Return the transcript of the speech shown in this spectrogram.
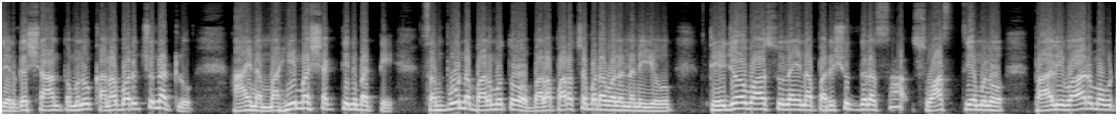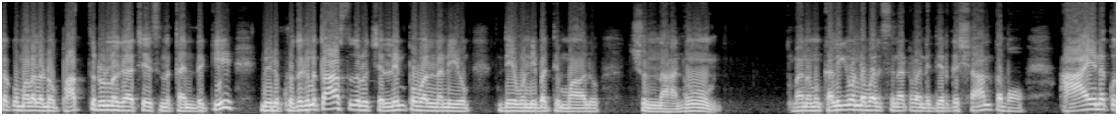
దీర్ఘశాంతమును కనబరుచున్నట్లు ఆయన మహిమ శక్తిని బట్టి సంపూర్ణ బలముతో బలపరచబడవలననియు తేజోవాసులైన పరిశుద్ధుల సా- స్వాస్థ్యములో పాలివారు మగుటకు మనలను పాత్రులుగా చేసిన తండ్రికి మీరు కృతజ్ఞతాస్తుతులు చెల్లింపవలననియు దేవుని బతిమాలు చున్నాను మనము కలిగి ఉండవలసినటువంటి దీర్ఘశాంతము ఆయనకు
